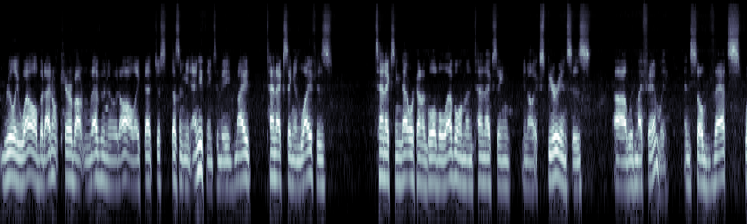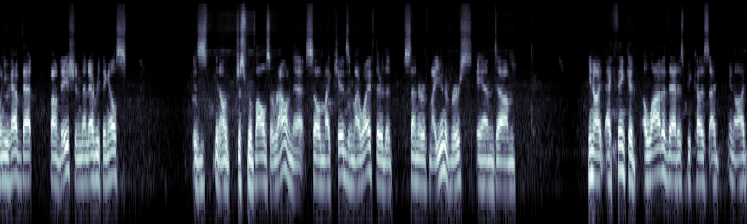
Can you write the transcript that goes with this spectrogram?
really well, but I don't care about revenue at all. Like that just doesn't mean anything to me. My 10xing in life is 10xing network on a global level, and then 10xing you know experiences uh, with my family. And so that's when you have that foundation, then everything else is, you know, just revolves around that. So my kids and my wife, they're the center of my universe. And, um, you know, I, I think it, a lot of that is because I, you know, I,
